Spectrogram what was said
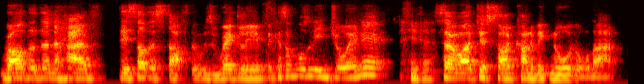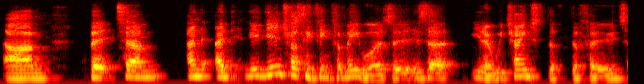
rather than have this other stuff that was regularly because I wasn't enjoying it. Yeah. So I just I kind of ignored all that. Um, but um, and, and the, the interesting thing for me was is that you know we changed the, the foods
